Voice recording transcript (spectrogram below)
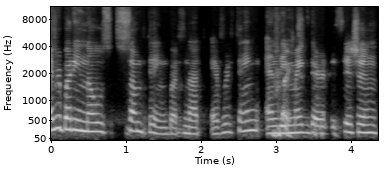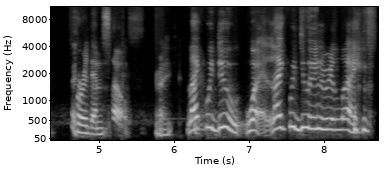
everybody knows something but not everything and they make their decision for themselves. Right. like we do what like we do in real life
